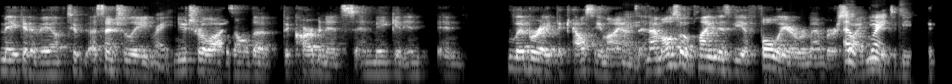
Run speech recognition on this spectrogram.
make it available to essentially Right. neutralize all the the carbonates and make it in and liberate the calcium ions. Right. And I'm also applying this via foliar, remember? So Oh, I need right. it to be in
